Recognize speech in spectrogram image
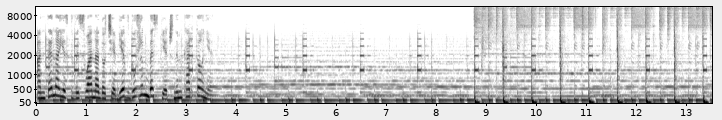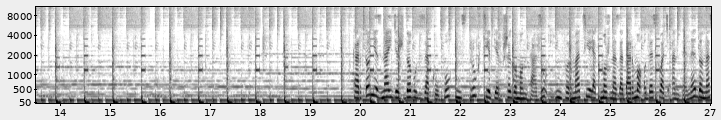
Antena jest wysłana do Ciebie w dużym bezpiecznym kartonie. Kartonie znajdziesz dowód zakupu, instrukcję pierwszego montażu i informacje jak można za darmo odesłać antenę do nas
